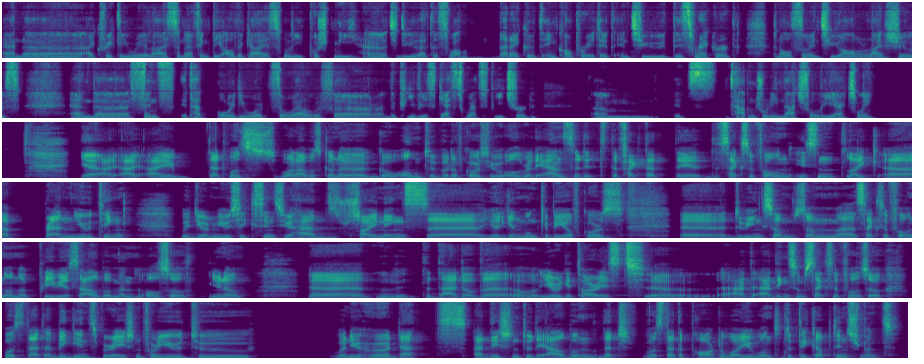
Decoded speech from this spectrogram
And uh, I quickly realized, and I think the other guys really pushed me uh, to do that as well, that I could incorporate it into this record and also into our live shows. And uh, since it had already worked so well with uh, the previous guests who had featured, um, it's it happened really naturally, actually. Yeah, I, I, I, that was what I was gonna go on to, but of course you already answered it. The fact that the the saxophone isn't like a brand new thing with your music, since you had Shining's uh, Jørgen Munkeby, of course, uh, doing some some uh, saxophone on a previous album, and also you know. Uh, the dad of, uh, of your guitarist uh, add, adding some saxophone. So was that a big inspiration for you to when you heard that addition to the album, that was that a part of why you wanted to pick up the instrument?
